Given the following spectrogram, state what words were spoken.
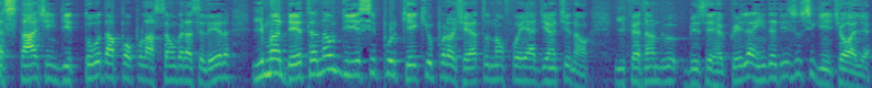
testagem de toda a população brasileira e Mandetta não disse por que, que o projeto não foi adiante, não. E Fernando Bezerra Coelho ainda diz o seguinte: olha,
